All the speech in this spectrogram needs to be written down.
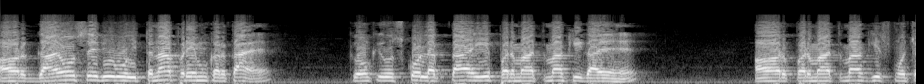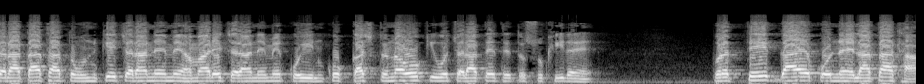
और गायों से भी वो इतना प्रेम करता है क्योंकि उसको लगता है ये परमात्मा की गाय हैं। और परमात्मा की इसको चराता था तो उनके चराने में, हमारे चराने में कोई इनको कष्ट न हो कि वो चराते थे तो सुखी रहे। प्रत्येक गाय को नहलाता था,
